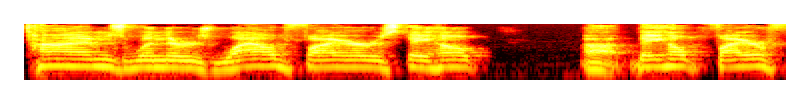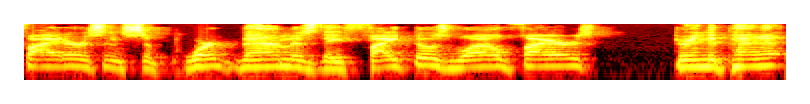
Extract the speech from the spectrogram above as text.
times when there's wildfires, they help uh, they help firefighters and support them as they fight those wildfires. During the pan-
